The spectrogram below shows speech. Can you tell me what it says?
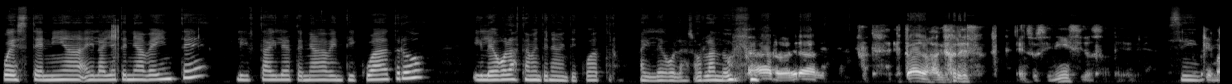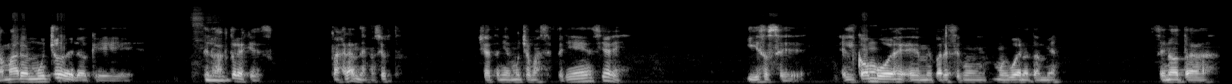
pues tenía, Elijah tenía 20, Liv Tyler tenía 24 y Legolas también tenía 24. Ay, Legolas, Orlando Bloom. Claro, eran, estaban los actores en sus inicios, eh, Sí, que mamaron mucho de lo que, de sí. los actores que es más grandes, ¿no es cierto? Ya tenían mucha más experiencia y, y eso se, el combo eh, me parece muy, muy bueno también. Se nota,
